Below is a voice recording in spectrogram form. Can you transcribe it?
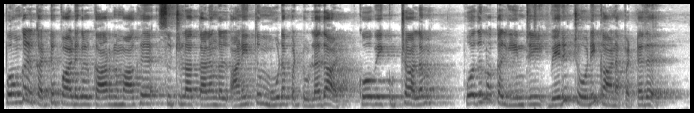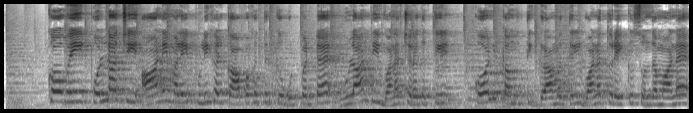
பொங்கல் கட்டுப்பாடுகள் காரணமாக சுற்றுலா தலங்கள் அனைத்தும் மூடப்பட்டுள்ளதால் கோவை குற்றாலம் பொதுமக்கள் இன்றி வெறிச்சோடி காணப்பட்டது. கோவை பொள்ளாச்சி ஆனைமலை புலிகள் காப்பகத்திற்கு உட்பட்ட உலாந்தி வனச்சரகத்தில் கோழிக்கமுத்தி கிராமத்தில் வனத்துறைக்கு சொந்தமான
